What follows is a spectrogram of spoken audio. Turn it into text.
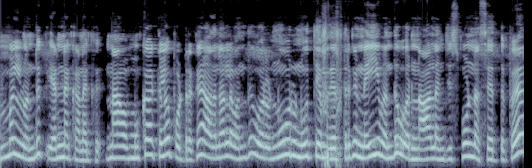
எம்எல் வந்து எண்ணெய் கணக்கு. நான் முக்கால் கிலோ போட்டிருக்கேன். அதனால் வந்து ஒரு நூறு நூற்றி ஐம்பது எடுத்துருக்கு. நெய் வந்து ஒரு நாலஞ்சு ஸ்பூன் நான் சேர்த்துப்பேன்.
